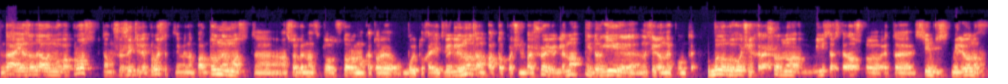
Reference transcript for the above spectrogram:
Да, я задал ему вопрос, потому что жители просят именно понтонный мост, э, особенно в ту сторону, которая будет уходить в Веглино, там поток очень большой, Веглино и другие населенные пункты. Было бы очень хорошо, но министр сказал, что это 70 миллионов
